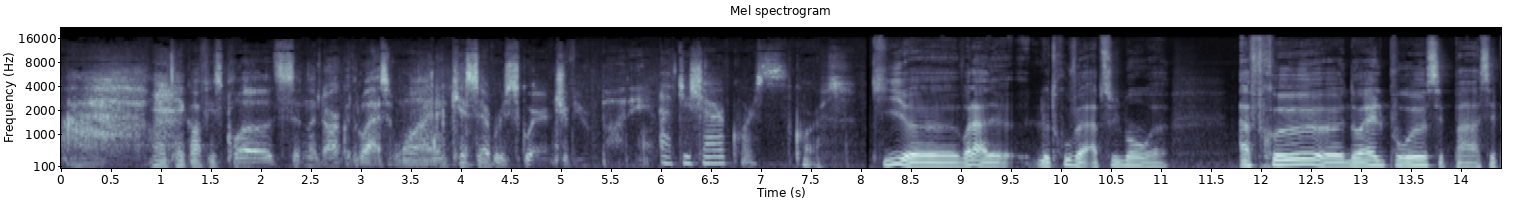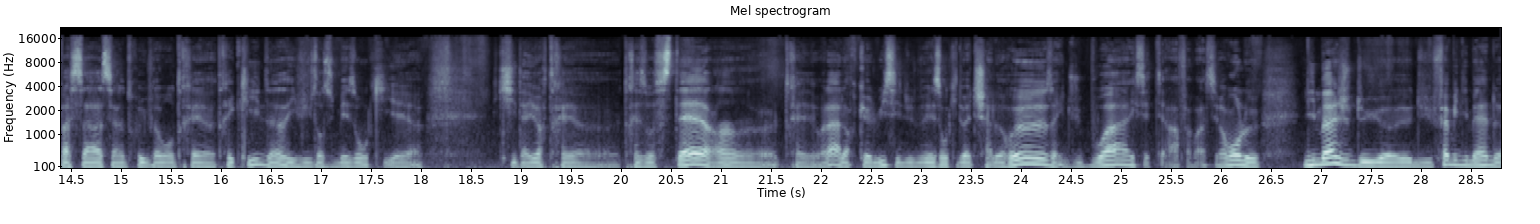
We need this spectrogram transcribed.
I want to take off his clothes, sit in the dark with a glass of wine, and kiss every square inch of your. After you of course. Qui, euh, voilà, le trouve absolument euh, affreux. Euh, Noël pour eux, c'est pas, c'est pas ça. C'est un truc vraiment très, très clean. Hein. Ils vivent dans une maison qui est qui d'ailleurs très, très austère, hein, très, voilà, alors que lui c'est une maison qui doit être chaleureuse, avec du bois, etc. Enfin voilà, c'est vraiment l'image du, du family man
